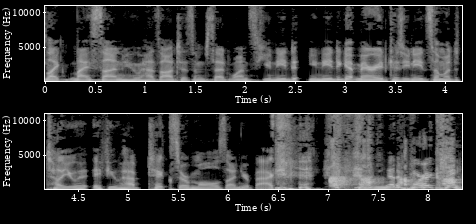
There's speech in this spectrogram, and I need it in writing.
like my son who has autism said once, you need, you need to get married because you need someone to tell you if you have ticks or moles on your back. and metaphorically,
